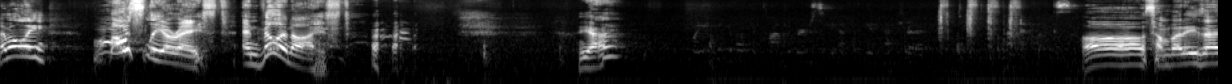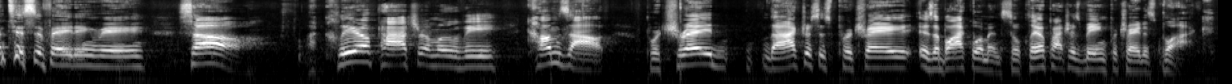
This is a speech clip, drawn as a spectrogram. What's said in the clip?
I'm only mostly erased and villainized. yeah? Oh, somebody's anticipating me. So, a Cleopatra movie comes out, portrayed, the actress is portrayed is a black woman, so Cleopatra is being portrayed as black.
